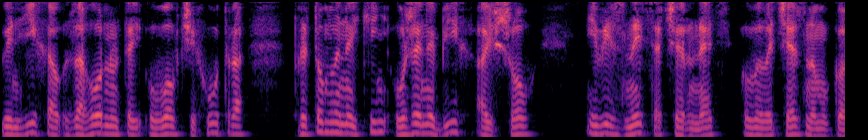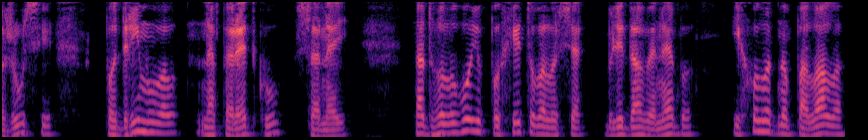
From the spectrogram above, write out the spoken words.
Він їхав, загорнутий у вовчі хутра, притомлений кінь уже не біг, а йшов, і візниця чернець у величезному кожусі подрімував напередку саней. Над головою похитувалося блідаве небо і холодно палало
